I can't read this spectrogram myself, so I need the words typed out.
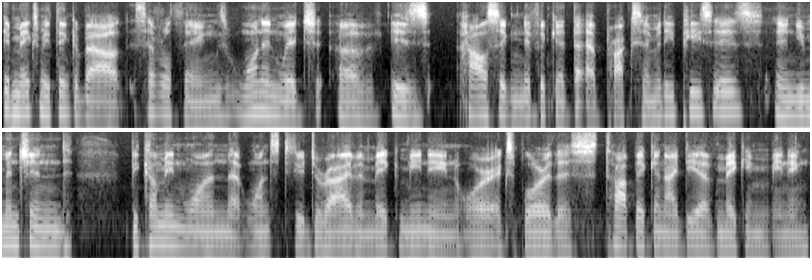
it, makes me think about several things. One in which uh, is how significant that proximity piece is, and you mentioned becoming one that wants to derive and make meaning or explore this topic and idea of making meaning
